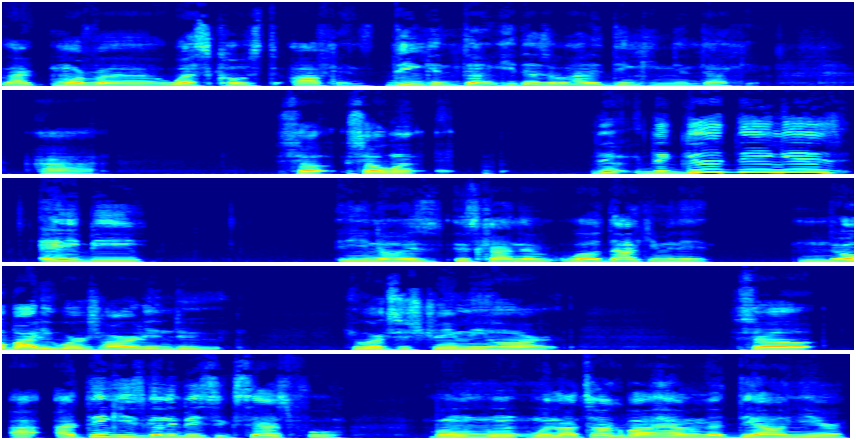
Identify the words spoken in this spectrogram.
like more of a West Coast offense. Dink and dunk. He does a lot of dinking and dunking. Uh, so so when the the good thing is AB, you know, is is kind of well documented. Nobody works hard in dude. He works extremely hard. So I, I think he's going to be successful. But when, when I talk about having a down year,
